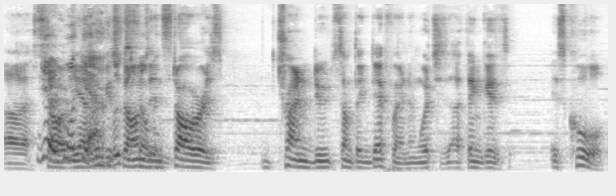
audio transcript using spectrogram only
Uh, Yeah, Star, well, yeah, yeah, Lucasfilms Lucasfilm. and Star Wars trying to do something different, and which is, I think is is cool.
